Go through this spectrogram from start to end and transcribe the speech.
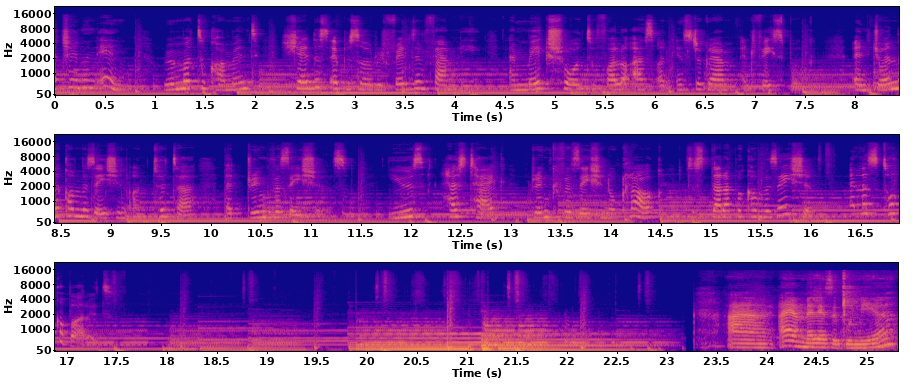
for tuning in. Remember to comment, share this episode with friends and family, and make sure to follow us on Instagram and Facebook. And join the conversation on Twitter at Drinkversations. Use hashtag DrinkversationO'clock to start up a conversation, and let's talk about it. Uh, I am Mele Zepumia.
